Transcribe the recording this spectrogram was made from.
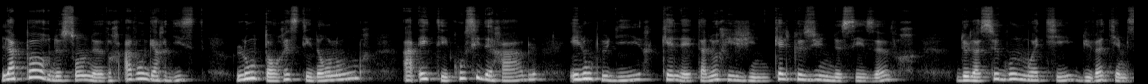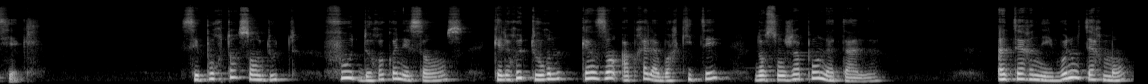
l'apport de son œuvre avant-gardiste longtemps restée dans l'ombre, a été considérable et l'on peut dire qu'elle est à l'origine quelques-unes de ses œuvres de la seconde moitié du XXe siècle. C'est pourtant sans doute, faute de reconnaissance, qu'elle retourne, quinze ans après l'avoir quitté, dans son Japon natal. Internée volontairement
